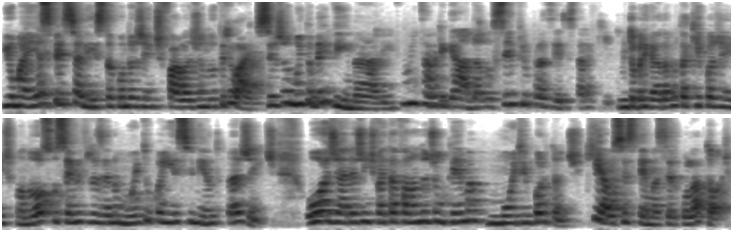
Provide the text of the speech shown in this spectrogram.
e uma especialista quando a gente fala de Nutrilite. Seja muito bem-vinda, Ari. Muito obrigada, Lu. Sempre um prazer estar aqui. Muito obrigada por estar aqui com a gente conosco, sempre trazendo muito conhecimento para a gente. Hoje, Ari, a gente vai estar falando de um tema muito importante, que é o sistema circulatório.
